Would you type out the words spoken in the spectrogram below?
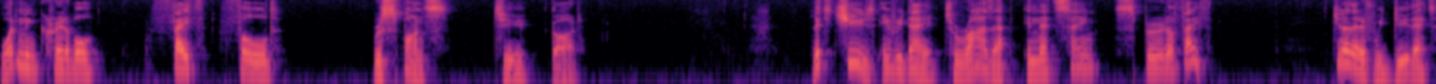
What an incredible faith filled response to God. Let's choose every day to rise up in that same spirit of faith. Do you know that if we do that,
